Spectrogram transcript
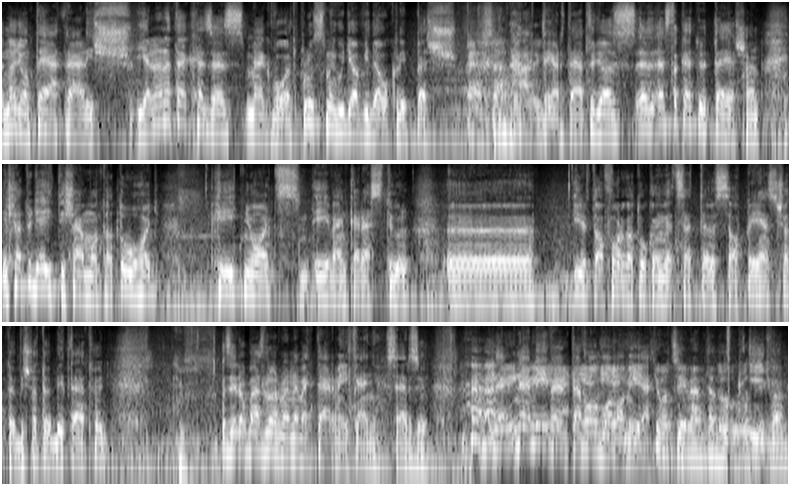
nagyon teátrális jelenetekhez ez megvolt, plusz még ugye a videoklippes Persze, hát háttér, tehát hogy az, ez, ezt a kettőt teljesen, és hát ugye itt is elmondható, hogy 7-8 éven keresztül ö, írta a forgatókönyvet, szedte össze a pénzt, stb. stb. Tehát, hogy azért a Baz Luhrmann nem egy termékeny szerző. Ne, nem évente van valamilyen. 8 évente dolgozik. Így van,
